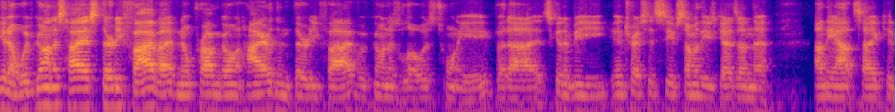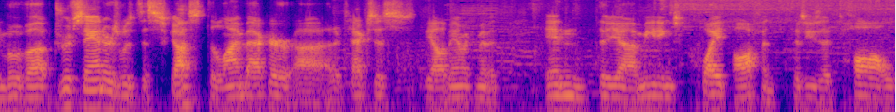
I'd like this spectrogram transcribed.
you know, we've gone as high as 35. I have no problem going higher than 35. We've gone as low as 28, but uh, it's going to be interesting to see if some of these guys on the on the outside can move up. Drew Sanders was discussed, the linebacker uh, out of Texas, the Alabama commitment, in the uh, meetings quite often because he's a tall,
